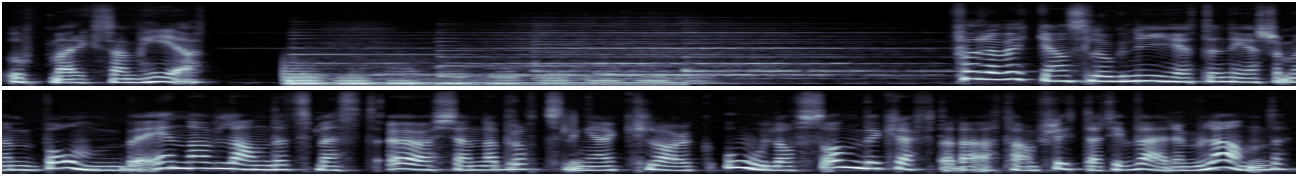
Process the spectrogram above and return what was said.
uppmärksamhet. Förra veckan slog nyheten ner som en bomb. En av landets mest ökända brottslingar, Clark Olofsson, bekräftade att han flyttar till Värmland.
